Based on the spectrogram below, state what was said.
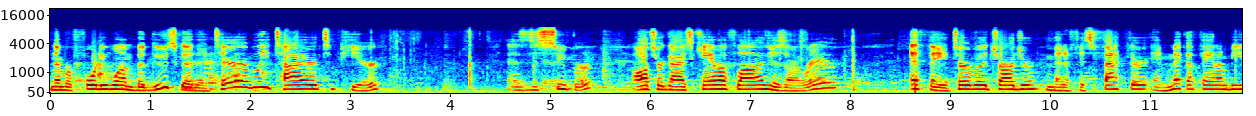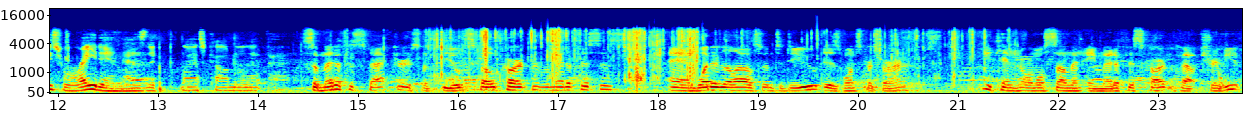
number 41 Bagooska, the terribly tired Tapir as the super, Altergeist Camouflage is our rare, FA Turbocharger, Metaphys Factor, and Mecha Phantom Beast Raiden as the last common in that pack. So Metaphys Factor is a field spell card for Metaphyses, and what it allows them to do is once per turn, you can normal summon a Metaphys card without tribute.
